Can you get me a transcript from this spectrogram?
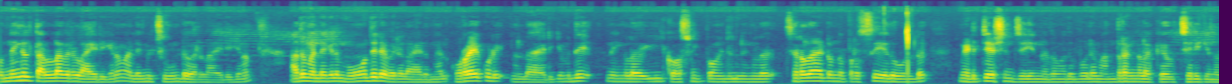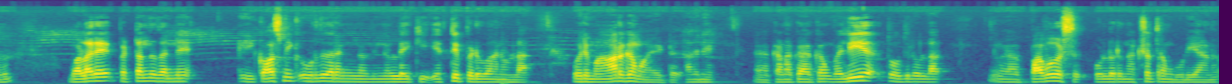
ഒന്നെങ്കിൽ തള്ള വിരലായിരിക്കണം അല്ലെങ്കിൽ ചൂണ്ട് വിരലായിരിക്കണം. അതുമല്ലെങ്കിൽ മോതിര വിരലായിരുന്നാൽ കുറേ കൂടി നല്ലതായിരിക്കും. ഇത് നിങ്ങൾ ഈ കോസ്മിക് പോയിന്റിൽ നിങ്ങൾ ചെറുതായിട്ടൊന്ന് പ്രസ് ചെയ്തുകൊണ്ട് മെഡിറ്റേഷൻ ചെയ്യുന്നതും അതുപോലെ മന്ത്രങ്ങളൊക്കെ ഉച്ചരിക്കുന്നതും വളരെ പെട്ടെന്ന് തന്നെ ഈ കോസ്മിക് ഊർജ തരംഗങ്ങൾ നിങ്ങളിലേക്ക് എത്തിപ്പെടുവാനുള്ള ഒരു മാർഗമായിട്ട് അതിനെ കണക്കാക്കാം. വലിയ തോതിലുള്ള പവേഴ്സ് ഉള്ളൊരു നക്ഷത്രം കൂടിയാണ്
